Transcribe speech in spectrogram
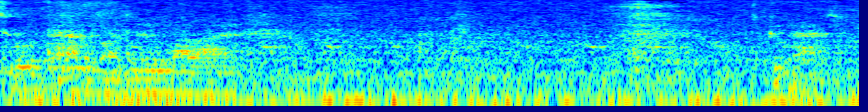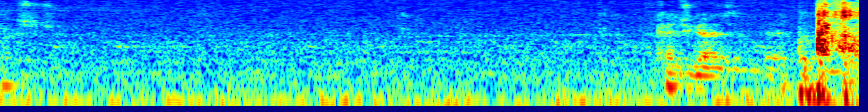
What the hell am I doing in my life? Good ass question. Catch you guys in bed.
